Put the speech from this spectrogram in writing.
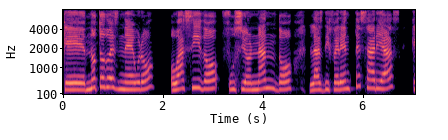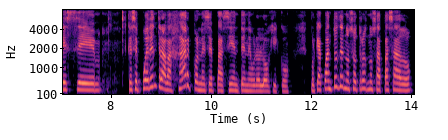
que no todo es neuro o ha sido fusionando las diferentes áreas que se que se pueden trabajar con ese paciente neurológico, porque a cuántos de nosotros nos ha pasado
